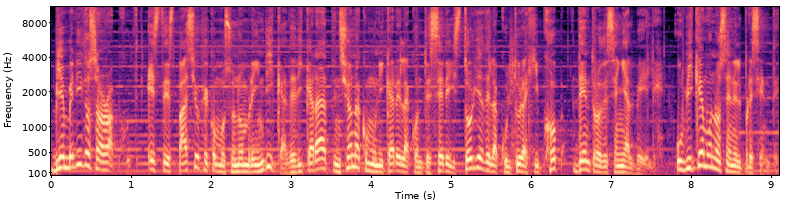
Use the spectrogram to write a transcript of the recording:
Bienvenidos a Rap Hood, este espacio que como su nombre indica dedicará atención a comunicar el acontecer e historia de la cultura hip hop dentro de Señal BL. Ubiquémonos en el presente.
